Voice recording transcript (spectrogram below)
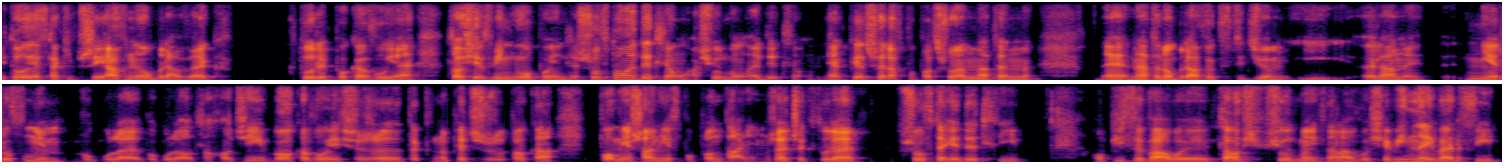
I tu jest taki przyjazny obrazek, który pokazuje, co się zmieniło pomiędzy szóstą edycją a siódmą edycją. Jak pierwszy raz popatrzyłem na ten, e, na ten obrazek, stwierdziłem i rany, nie rozumiem w ogóle, w ogóle o co chodzi, bo okazuje się, że tak na pierwszy rzut oka pomieszanie z poplątaniem. Rzeczy, które w szóstej edycji opisywały coś, w siódmej znalazły się w innej wersji.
